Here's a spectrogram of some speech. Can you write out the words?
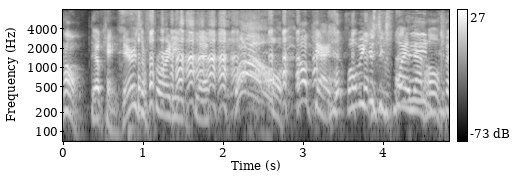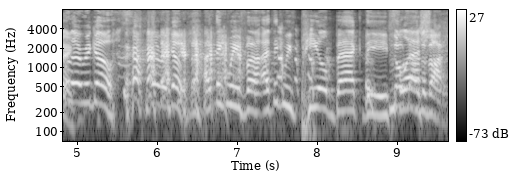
oh, okay. There's a Freudian slip. Whoa. Okay. Well, we just explained that whole thing. Well, there we go. There we go. I think we've uh, I think we've peeled back the No flesh to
